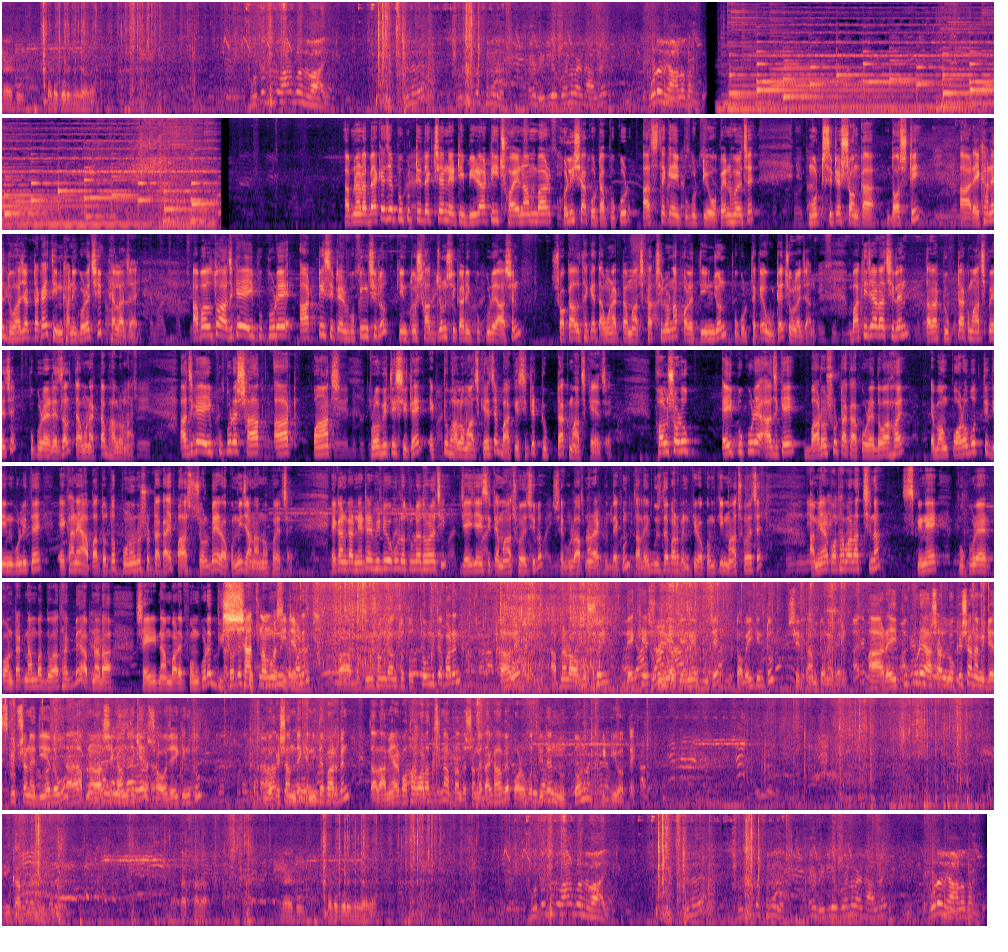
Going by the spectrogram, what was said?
না একটু ফটো করে নি দাদা। বোতল দুটো বার করে দে ভাই। ফেলে দে বোতল দুটো ফেলে দে। ভিডিও করে নেব একটা আলো করে নে আলো থাকতে আপনারা ব্যাকে যে পুকুরটি দেখছেন এটি বিরাটি ছয় নাম্বার খলিশা কোটা পুকুর। আজ থেকে এই পুকুরটি ওপেন হয়েছে। মোট সিটের সংখ্যা দশটি। আর এখানে দু হাজার টাকায় তিনখানি করে ছিপ ফেলা যায়। আপাতত আজকে এই পুকুরে আটটি সিটের বুকিং ছিল, কিন্তু সাতজন শিকারী পুকুরে আসেন। সকাল থেকে তেমন একটা মাছ খাচ্ছিল না, ফলে তিনজন পুকুর থেকে উঠে চলে যান। বাকি যারা ছিলেন, তারা টুকটাক মাছ পেয়েছে, পুকুরের রেজাল্ট তেমন একটা ভালো নয়। আজকে এই পুকুরে সাত, আট, পাঁচ প্রভৃতি সিটে একটু ভালো মাছ খেয়েছে, বাকি সিটে টুকটাক মাছ খেয়েছে। ফলস্বরূপ, এই পুকুরে আজকে বারোশো টাকা করে দেওয়া হয় এবং পরবর্তী দিনগুলিতে এখানে আপাতত পনেরোশো টাকায় পাস চলবে এরকমই জানানো হয়েছে। এখানকার নেটের ভিডিওগুলো তুলে ধরেছি। যেই যেই সিটে মাছ হয়েছিল সেগুলো আপনারা একটু দেখুন, তাহলেই বুঝতে পারবেন কীরকম কী মাছ হয়েছে। আমি আর কথা বাড়াচ্ছি না। স্ক্রিনে পুকুরের কন্ট্যাক্ট নাম্বার দেওয়া থাকবে। আপনারা সেই নাম্বারে ফোন করে বিশদে সাত নম্বর নিতে পারেন বা বুকিং সংক্রান্ত তথ্যও নিতে পারেন। তাহলে আপনারা অবশ্যই দেখে শুনে জেনে বুঝে তবেই কিন্তু সিদ্ধান্ত নেবেন। আর এই পুকুরে আসার লোকেশান আমি ডেসক্রিপশানে দিয়ে দেবো। আপনারা সেখান থেকে সহজেই কিন্তু লোকেশন দেখে নিতে পারবেন। তাহলে আমি আর কথা বাড়াচ্ছি না। আপনাদের সঙ্গে দেখা হবে পরবর্তীতে নতুন ভিডিওতে। মাথা খারাপ। না একটু ফটো করে নিয়ে দাদা। বোতল দুটো বার করে দে ভাই। ফেলে দে। বোতল দুটো ফেলে দে। এই ভিডিও করে নেব একটা আলো করে নে আলো থাকতে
